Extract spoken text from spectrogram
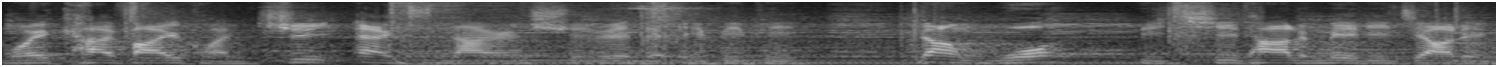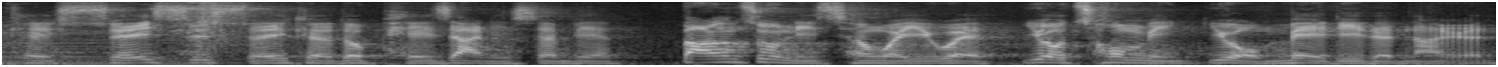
我会开发一款 GX 男人学院的 APP，让我与其他的魅力教练可以随时随刻都陪在你身边，帮助你成为一位又聪明又有魅力的男人。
